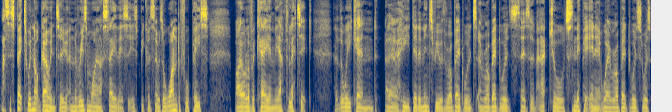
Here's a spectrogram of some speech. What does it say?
I suspect we're not going to, and the reason why I say this is because there was a wonderful piece by Oliver Kay in the Athletic at the weekend. Uh, he did an interview with Rob Edwards, and Rob Edwards, there's an actual snippet in it where Rob Edwards was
